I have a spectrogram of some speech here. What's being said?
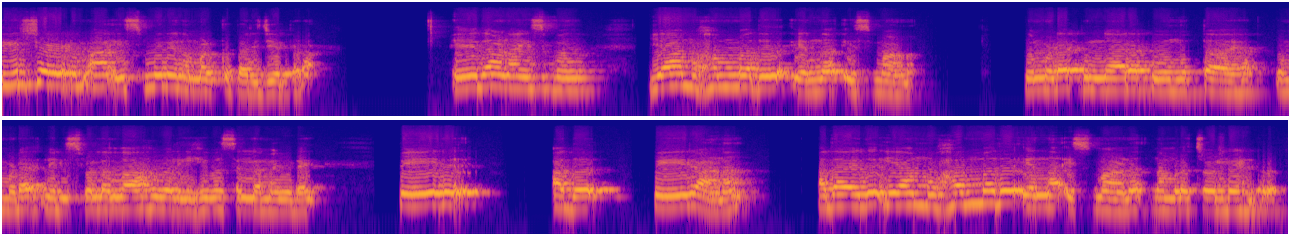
തീർച്ചയായിട്ടും ആ ഇസ്മിനെ നമ്മൾക്ക് പരിചയപ്പെടാം. ഏതാണ് ആ ഇസ്മ? യാ മുഹമ്മദ് എന്ന ഇസ്മാണ്. നമ്മുടെ പുന്നാര പൂമുത്തായ നമ്മുടെ നബിസ്വല്ലാഹു അലഹി വസല്ലമ്മയുടെ പേര് അത് പേരാണ്. അതായത് യാ മുഹമ്മദ് എന്ന ഇസ്മാണ് നമ്മൾ ചൊല്ലേണ്ടത്.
